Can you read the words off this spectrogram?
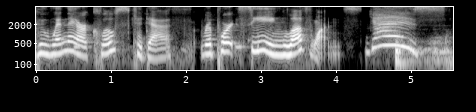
who, when they are close to death, report seeing loved ones. Yes.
